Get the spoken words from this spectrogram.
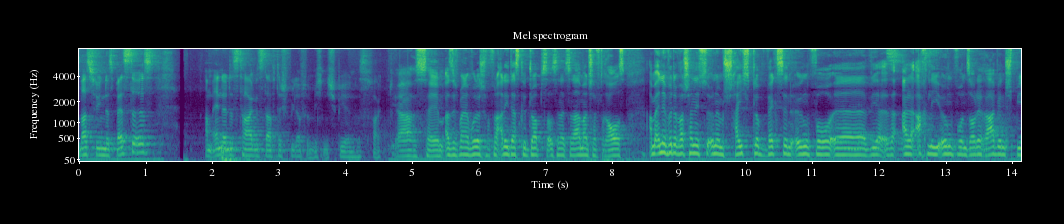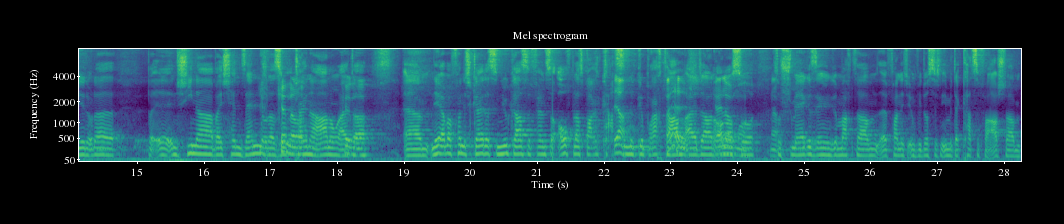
was für ihn das Beste ist. Am Ende des Tages darf der Spieler für mich nicht spielen, das ist Fakt. Ja, same. Also ich meine, er wurde schon von Adidas gedroppt, aus der Nationalmannschaft raus. Am Ende wird er wahrscheinlich zu irgendeinem Scheichclub wechseln, irgendwo, äh, wie also Al-Achli irgendwo in Saudi-Arabien spielen oder äh, in China bei Shenzhen oder so, Genau. keine Ahnung, Alter. Ähm, nee, aber fand ich geil, dass die Newcastle-Fans so aufblasbare Katzen Ja. mitgebracht Geil. haben, Alter, und auch Geiler noch so. Ja. so Schmähgesänge gemacht haben. Äh, fand ich irgendwie lustig, und ihn mit der Katze verarscht haben.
